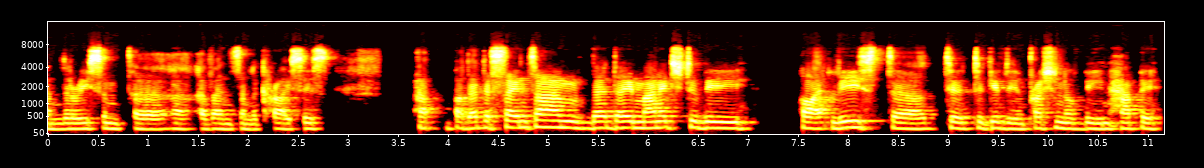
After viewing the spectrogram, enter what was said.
and the recent uh, uh, events and the crisis. Uh, but at the same time, that they managed to be, or at least uh, to to give the impression of being happy,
